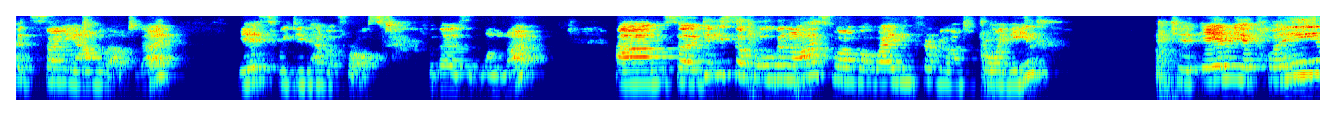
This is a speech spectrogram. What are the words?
It's sunny Armidale today. Yes, we did have a frost, for those that want to know. Um, so get yourself organised while we're waiting for everyone to join in. Get your area clean.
